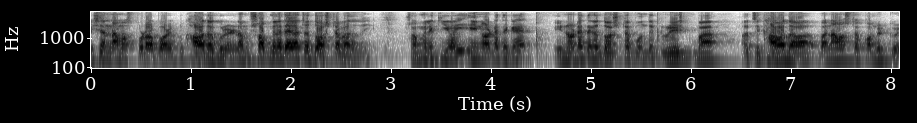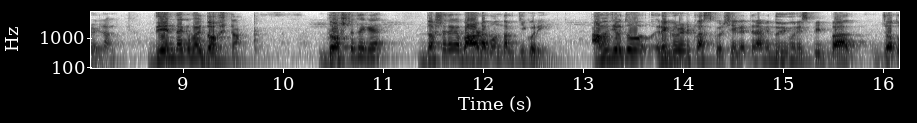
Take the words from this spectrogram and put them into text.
এশার নামাজ পড়ার পর একটু খাওয়া দাওয়া করে নিলাম। সব মিলে দেখা যাচ্ছে দশটা বাজে দেয় সব মিলে কি হয়? এই নয়টা থেকে, এই নয়টা থেকে দশটা পর্যন্ত একটু রেস্ট বা হচ্ছে খাওয়া দাওয়া বা নামাজটা কমপ্লিট করে নিলাম। দেন থাকে ভাই দশটা। দশটা থেকে দশটা থেকে বারোটা পর্যন্ত আমি কি করি? আমি যেহেতু রেগুলার ক্লাস করি, সেক্ষেত্রে আমি দুই গুণ স্পিড বা যত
